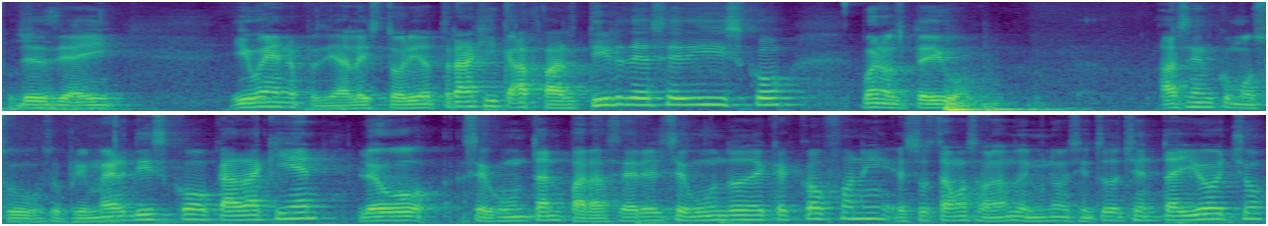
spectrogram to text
Pues desde sí. ahí. Y bueno, pues ya la historia trágica. A partir de ese disco, bueno, te digo, hacen como su, su primer disco cada quien, luego se juntan para hacer el segundo de Cacophony, esto estamos hablando de 1988,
